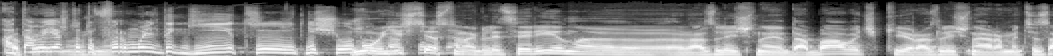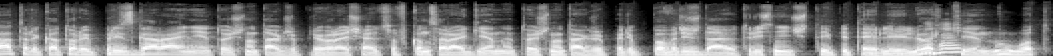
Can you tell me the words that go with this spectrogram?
А там я что-то формальдегид, э, еще что-то. Ну, такое, естественно, да. глицерин, э, различные добавочки, различные ароматизаторы, которые при сгорании точно так же превращаются в канцерогены, точно так же повреждают ресничатые эпителии и легкие. Ну, вот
